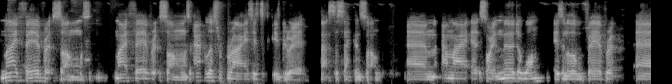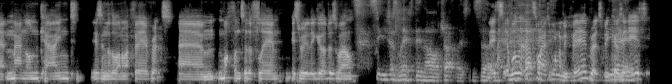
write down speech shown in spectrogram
My favourite songs, my favourite songs, Atlas Rise is, is great. That's the second song. Um, am I, uh, sorry, Murder One is another favourite. Uh, Man Unkind is another one of my favourites. Um, Moth Unto the Flame is really good as well. So, you just lifting the whole track list. So, It's, well, that's why it's one of my favourites because Yeah. it is. it-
